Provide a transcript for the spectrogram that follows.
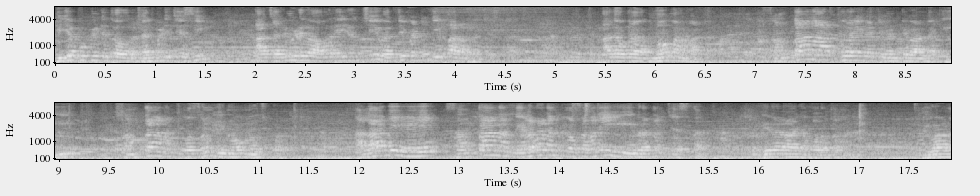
బియ్యపు పిండితో చరిమిడి చేసి ఆ చరిమిడిలో ఆవు నుంచి వత్తి పెట్టి దీపారాధన చేస్తారు. అదొక నోము అనమాట సంతానార్థులైనటువంటి వాళ్ళకి సంతానం కోసం ఈ నోము నోచుకోవడం. అలాగే సంతానం నిలవడం కోసమని ఈ వ్రతం చేస్తారు. వీరరాగ వ్రతం అని. ఇవాళ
